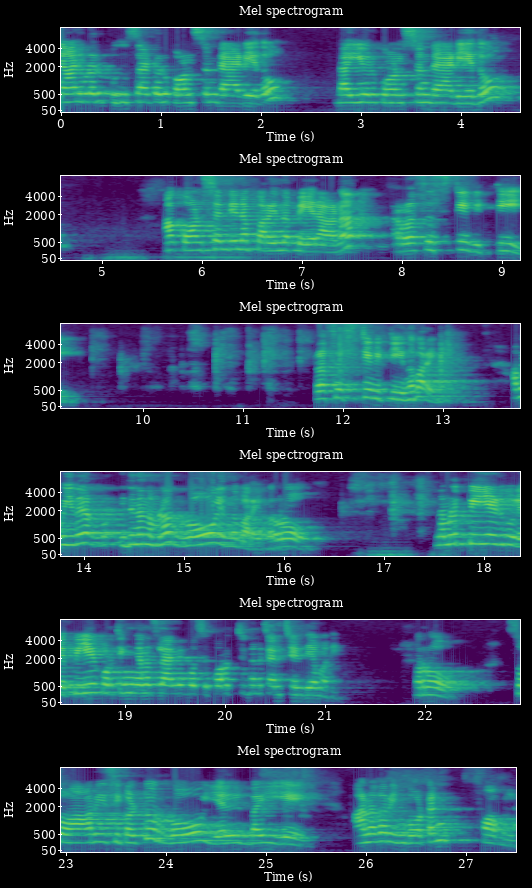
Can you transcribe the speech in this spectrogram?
ഞാൻ ഇവിടെ ഒരു പുതുസായിട്ട് ഒരു കോൺസ്റ്റന്റ് ആഡ് ചെയ്തു. ഈ ഒരു കോൺസ്റ്റന്റ് ആഡ് ചെയ്തു. ആ കോൺസ്റ്റന്റിനെ പറയുന്ന പേരാണ് റെസിസ്റ്റിവിറ്റി റെസിസ്റ്റിവിറ്റി എന്ന് പറയും. അപ്പൊ ഇത് ഇതിനെ നമ്മൾ റോ എന്ന് പറയും. റോ നമ്മൾ പി എഴുതൂലേ? പി എ കുറച്ച് ഇങ്ങനെ സ്ലാൻഡ് കുറച്ച് ഇങ്ങനെ ചരിച്ചെഴുതിയാൽ മതി. Rho so R is equal to rho L by A another important formula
